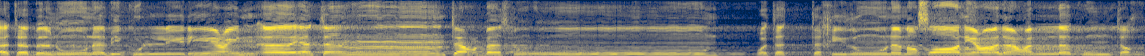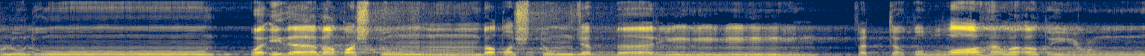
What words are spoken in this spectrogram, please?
أتبنون بكل ريع آية تعبثون وتتخذون مصانع لعلكم تخلدون وإذا بطشتم بطشتم جبارين فاتقوا الله وأطيعون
